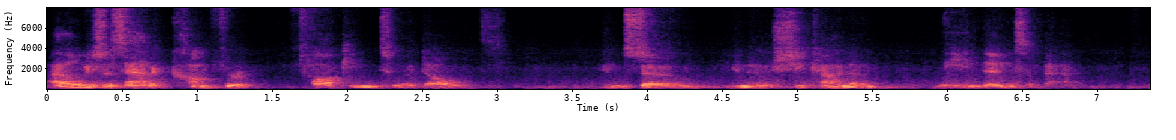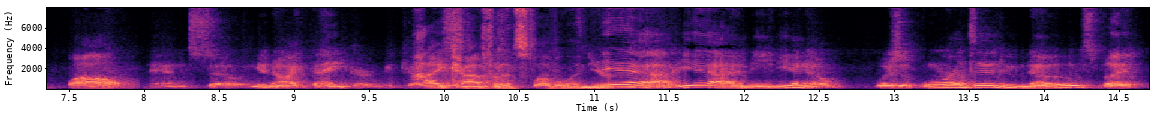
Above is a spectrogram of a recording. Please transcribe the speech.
I always just had a comfort talking to adults, and so you know, she kind of leaned into that, Wow. and so you know, I thank her because High confidence level in your. yeah, yeah. I mean, you know, was it warranted? Who knows? But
